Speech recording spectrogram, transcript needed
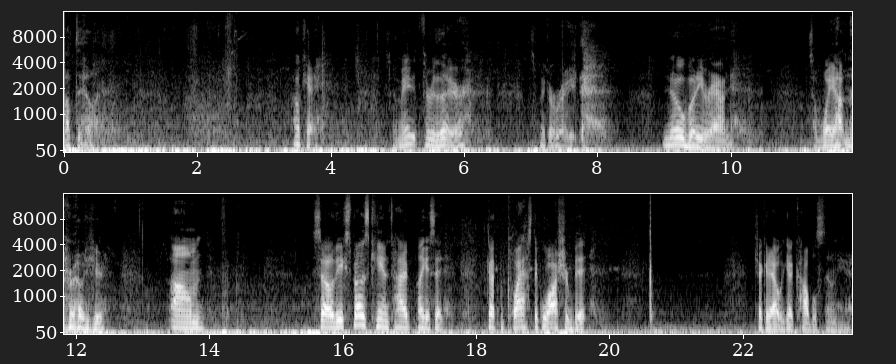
Up the hill. Okay, so I made it through there. Let's make a right. Nobody around. I'm way out in the road here. Um, so the exposed cam type, like I said, got the plastic washer bit. Check it out, we got cobblestone here.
